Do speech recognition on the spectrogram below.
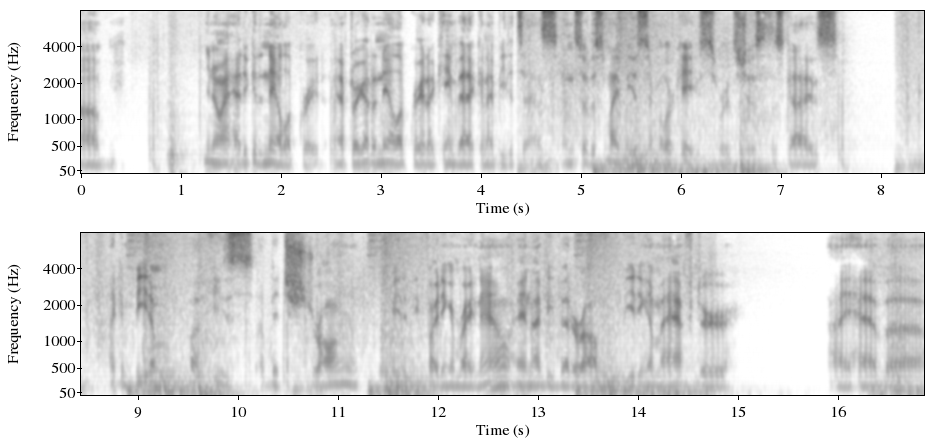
Um, you know, I had to get a nail upgrade. And after I got a nail upgrade, I came back and I beat its ass. And so this might be a similar case where it's just this guy's. I can beat him, but he's a bit strong for me to be fighting him right now, and I'd be better off beating him after I have uh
